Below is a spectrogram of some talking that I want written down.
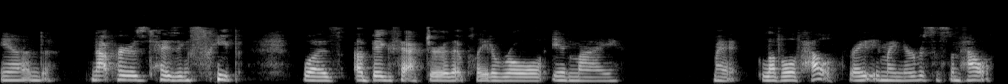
And not prioritizing sleep was a big factor that played a role in my, my level of health, right? In my nervous system health.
